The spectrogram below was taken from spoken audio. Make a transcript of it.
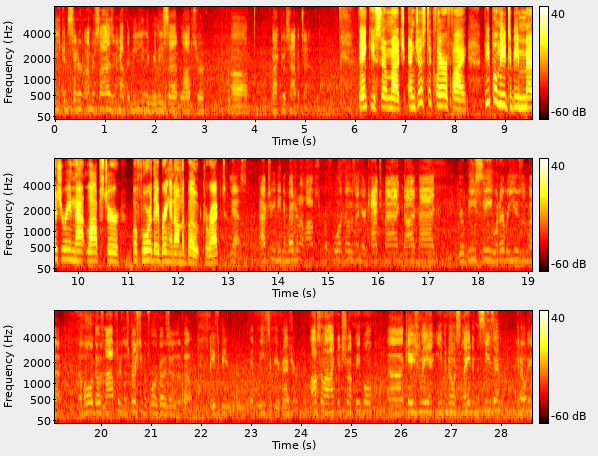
be considered undersized and have to immediately release that lobster uh, back to its habitat. Thank you so much. And just to clarify, people need to be measuring that lobster before they bring it on the boat, correct? Yes. Actually, you need to measure that lobster before it goes in your catch bag, dive bag, your BC, whatever you're using to, to hold those lobsters, especially before it goes into the boat. It needs to be, it needs to be measured. Also, I like to instruct people uh, occasionally, even though it's late in the season, you know, it,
